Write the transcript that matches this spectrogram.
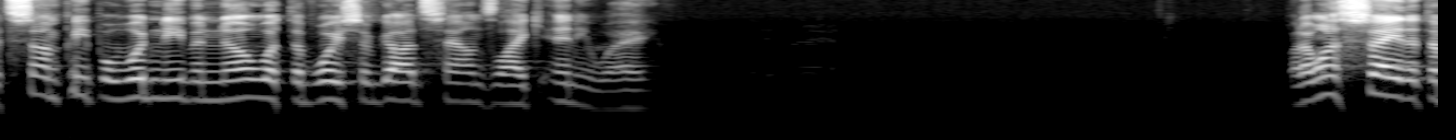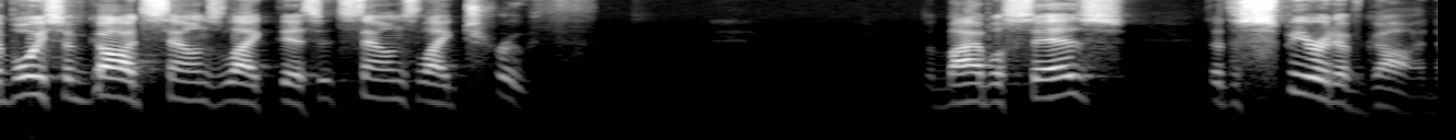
that some people wouldn't even know what the voice of God sounds like anyway. But I want to say that the voice of God sounds like this it sounds like truth. The Bible says that the Spirit of God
